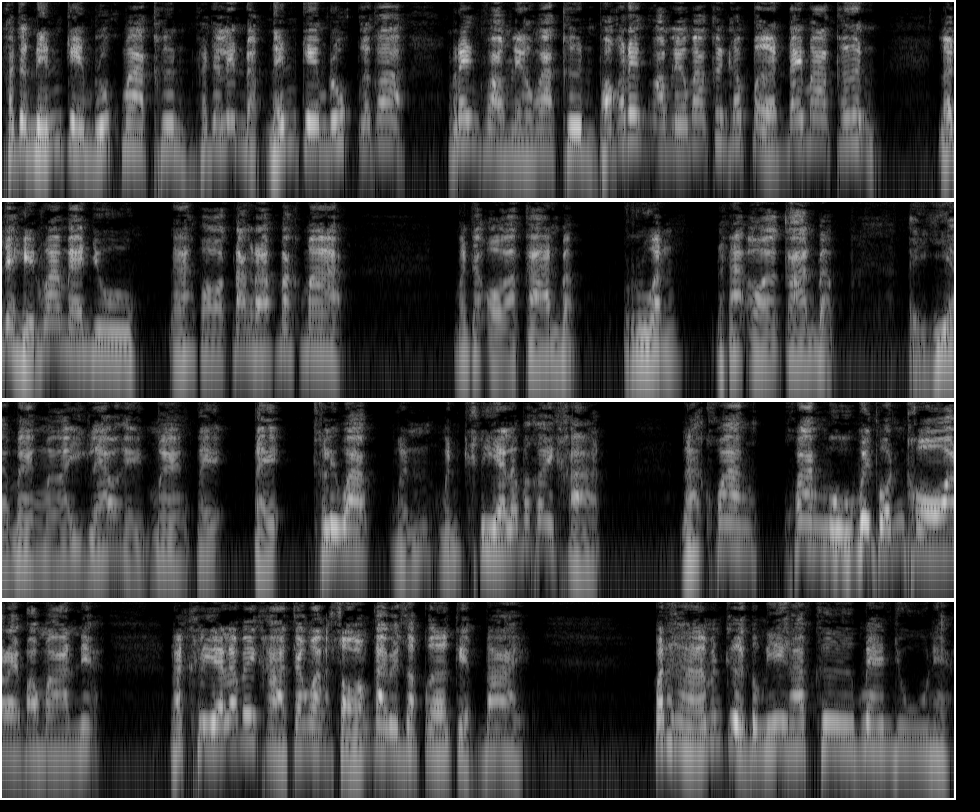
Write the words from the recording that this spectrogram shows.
เขาจะเน้นเกมรุกมากขึ้น เขาจะเล่นแบบเน้นเกมรุก แล้วก็เร่งความเร็วมากขึ้น พอเขาเร่งความเร็วมากขึ้นเขาเปิดได้มากขึ้น เราจะเห็นว่าแมนยูนะพอตั้งรับมากๆ มันจะออกอาการแบบรวนนะฮะออกอาการแบบไอ้เฮียแม่งมาอีกแล้วไอ้แม่งเตะเตะเขาเรียกว่าเหมือนเหมือนเคลียร์แล้วไม่ค่อยขาด นะคว้างคว้างงูไม่พ้นคออะไรประมาณเนี้ยนะเคลียร์แล้วไม่ขาดจังหวะสองกลายเป็นสเปอร์เก็บได้ ปัญหามันเกิดตรงนี้ครับ คือแมนยูเนี่ย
